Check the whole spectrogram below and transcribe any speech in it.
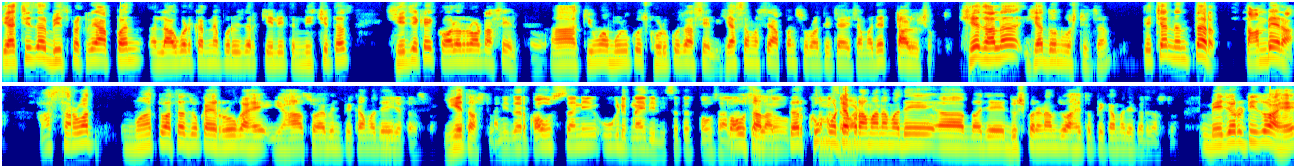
त्याची जर बीज प्रक्रिया आपण लागवड करण्यापूर्वी जर केली तर निश्चितच हे जे काही कॉलर रॉट असेल हो. किंवा मुळकूज खोडकूज असेल ह्या समस्या आपण सुरुवातीच्या याच्यामध्ये टाळू शकतो. हे झालं ह्या दोन गोष्टीचं. त्याच्यानंतर तांबेरा हा सर्वात महत्त्वाचा जो काही रोग आहे ह्या सोयाबीन पिकामध्ये येत असतो येत असतो आणि जर पाऊस आणि उघडीप नाही दिली सतत पाऊस आला पाऊस आला तर खूप मोठ्या. प्रमाणामध्ये म्हणजे दुष्परिणाम जो आहे तो पिकामध्ये करत असतो मेजॉरिटी जो आहे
